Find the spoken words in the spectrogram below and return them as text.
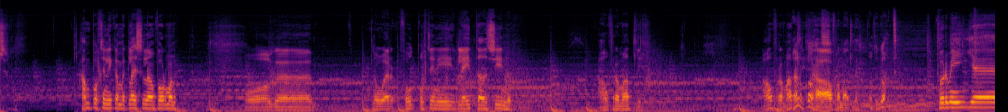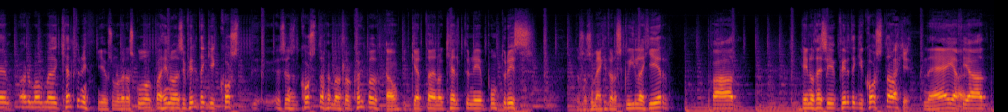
handbóltin líka með glæsilegan formann. Og uh, nú er fótbóltin í leitað sínum áfram allir. Áfram allir. Já, áfram allir. Þetta er gott Förum í uh, önnum mál með keldunni Ég hef svona verið að skoða hvað hinn og þessi fyrirtæki kost, sem sagt kosta, ef maður ætlar að kaupa Já. þau Get gert það inn á keldunni.is Það er svo sem ekkert verið að skvíla hér hvað hinn og þessi fyrirtæki kosta Ekki? Nei, af því að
